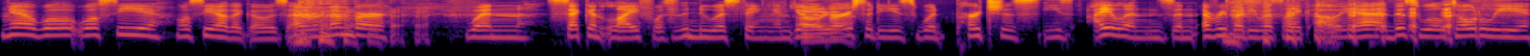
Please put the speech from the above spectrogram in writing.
Yeah, we'll we'll see we'll see how that goes. I remember when Second Life was the newest thing, and Oh, yeah. universities would purchase these islands, and everybody was like, "Oh yeah, this will totally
